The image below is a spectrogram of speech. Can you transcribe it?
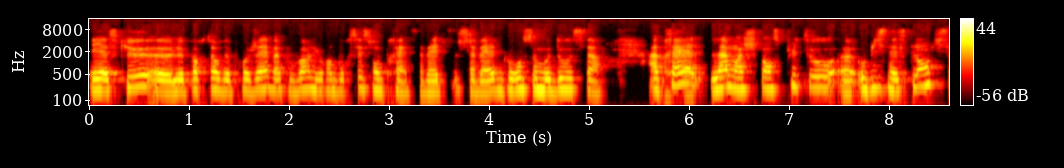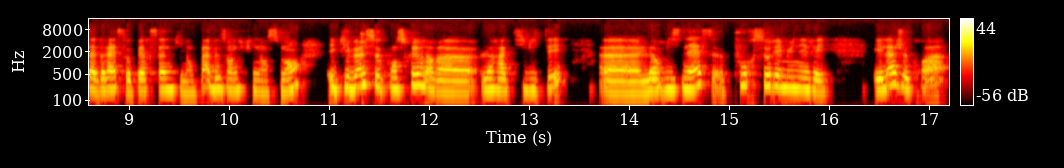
et est-ce que euh, le porteur de projet va pouvoir lui rembourser son prêt ça va, être, ça va être grosso modo ça. Après, là, moi, je pense plutôt euh, au business plan qui s'adresse aux personnes qui n'ont pas besoin de financement et qui veulent se construire leur, leur activité euh, leur business pour se rémunérer. Et là, je crois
